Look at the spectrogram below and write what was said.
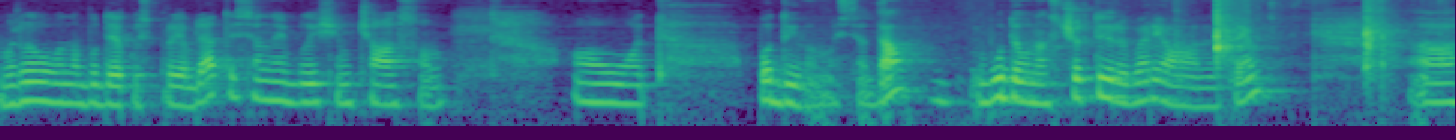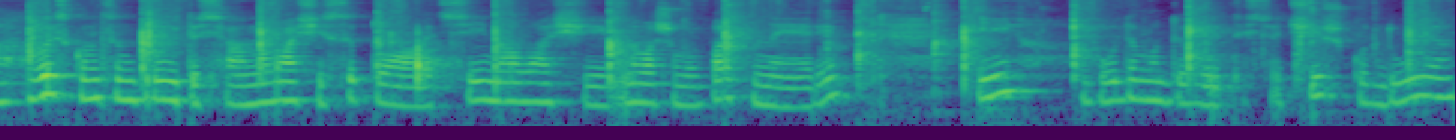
можливо, вона буде якось проявлятися найближчим часом. От. Подивимося, да? буде у нас чотири варіанти. Ви сконцентруйтеся на вашій ситуації, на, вашій, на вашому партнері, і будемо дивитися, чи шкодує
